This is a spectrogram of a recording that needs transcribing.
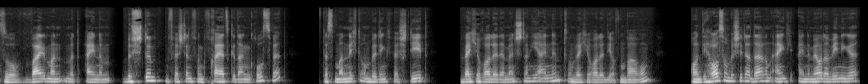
so, weil man mit einem bestimmten Verständnis von Freiheitsgedanken groß wird, dass man nicht unbedingt versteht, welche Rolle der Mensch dann hier einnimmt und welche Rolle die Offenbarung. Und die Herausforderung besteht ja darin, eigentlich eine mehr oder weniger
